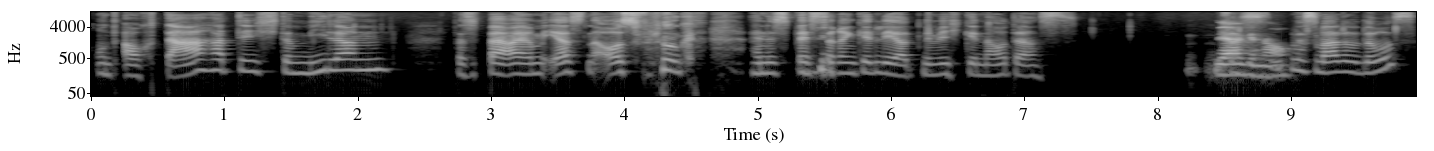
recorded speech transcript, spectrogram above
Und auch da hatte ich der Milan das bei eurem ersten Ausflug eines Besseren gelehrt, nämlich genau das. Ja, was, genau. Was war da los?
